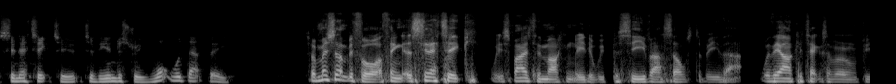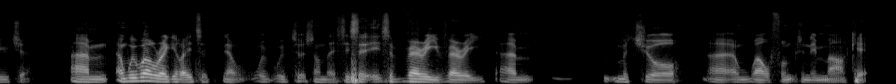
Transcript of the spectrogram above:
SYNETIQ to to the industry, what would that be? So I mentioned that before. I think as SYNETIQ, we aspire to the market leader. We perceive ourselves to be that. We're the architects of our own future. Um, and we're well regulated. You know, we've, we've touched on this. It's a, it's a very, very um, mature uh, and well functioning market.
